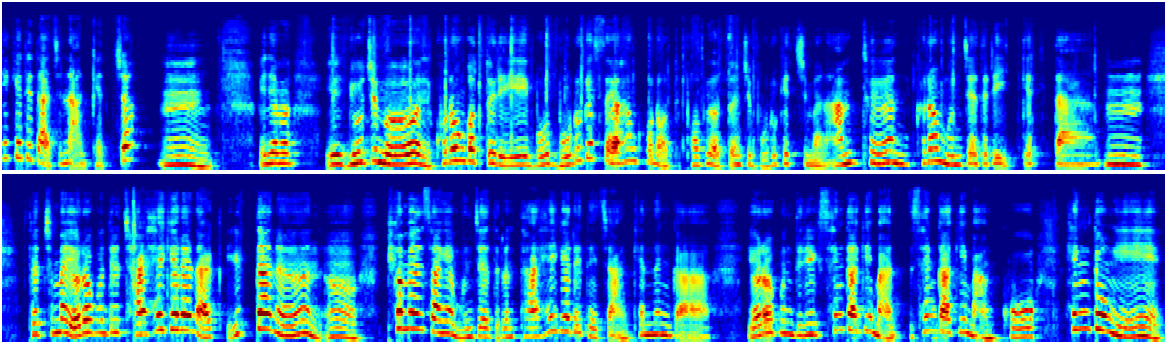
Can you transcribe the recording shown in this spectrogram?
해결이 나지는 않겠죠? 음, 왜냐면 요즘은 그런 것들이 모, 모르겠어요. 한국은 어, 법이 어떤지 모르겠지만 암튼 그런 문제들이 있겠다. 음, 그렇지만 여러분들이 잘 해결해 날 일단은 어, 표면상의 문제들은 다 해결이 되지 않겠는가. 여러분들이 생각이 많 생각이 많고 행동이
